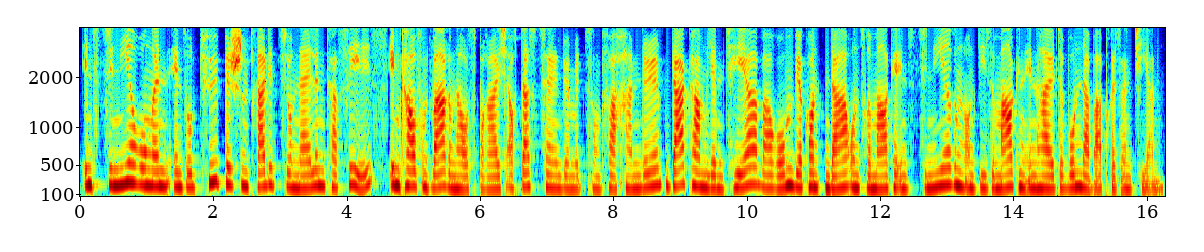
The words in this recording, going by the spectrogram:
Inszenierungen in so typischen traditionellen Cafés im Kauf- und Warenhausbereich. Auch das zählen wir mit zum Fachhandel. Da kam Lind her. Warum? Wir konnten da unsere Marke inszenieren und diese Markeninhalte wunderbar präsentieren.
